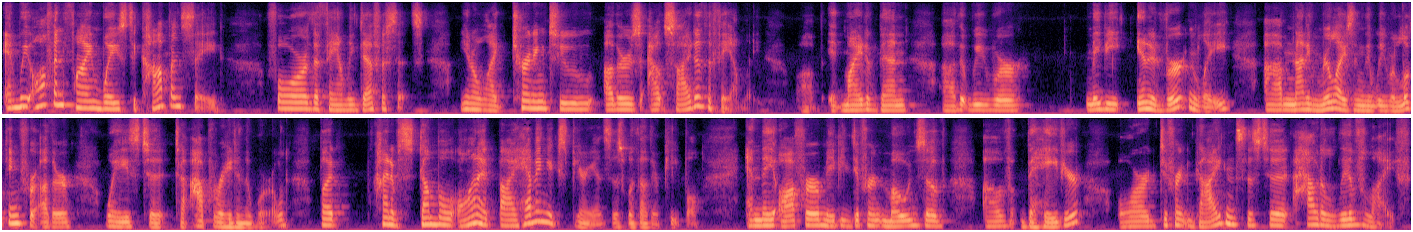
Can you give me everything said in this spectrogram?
and we often find ways to compensate for the family deficits, you know, like turning to others outside of the family. Uh, it might have been uh, that we were maybe inadvertently, um, not even realizing that we were looking for other ways to, to operate in the world, but kind of stumble on it by having experiences with other people. And they offer maybe different modes of, of behavior or different guidance as to how to live life.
